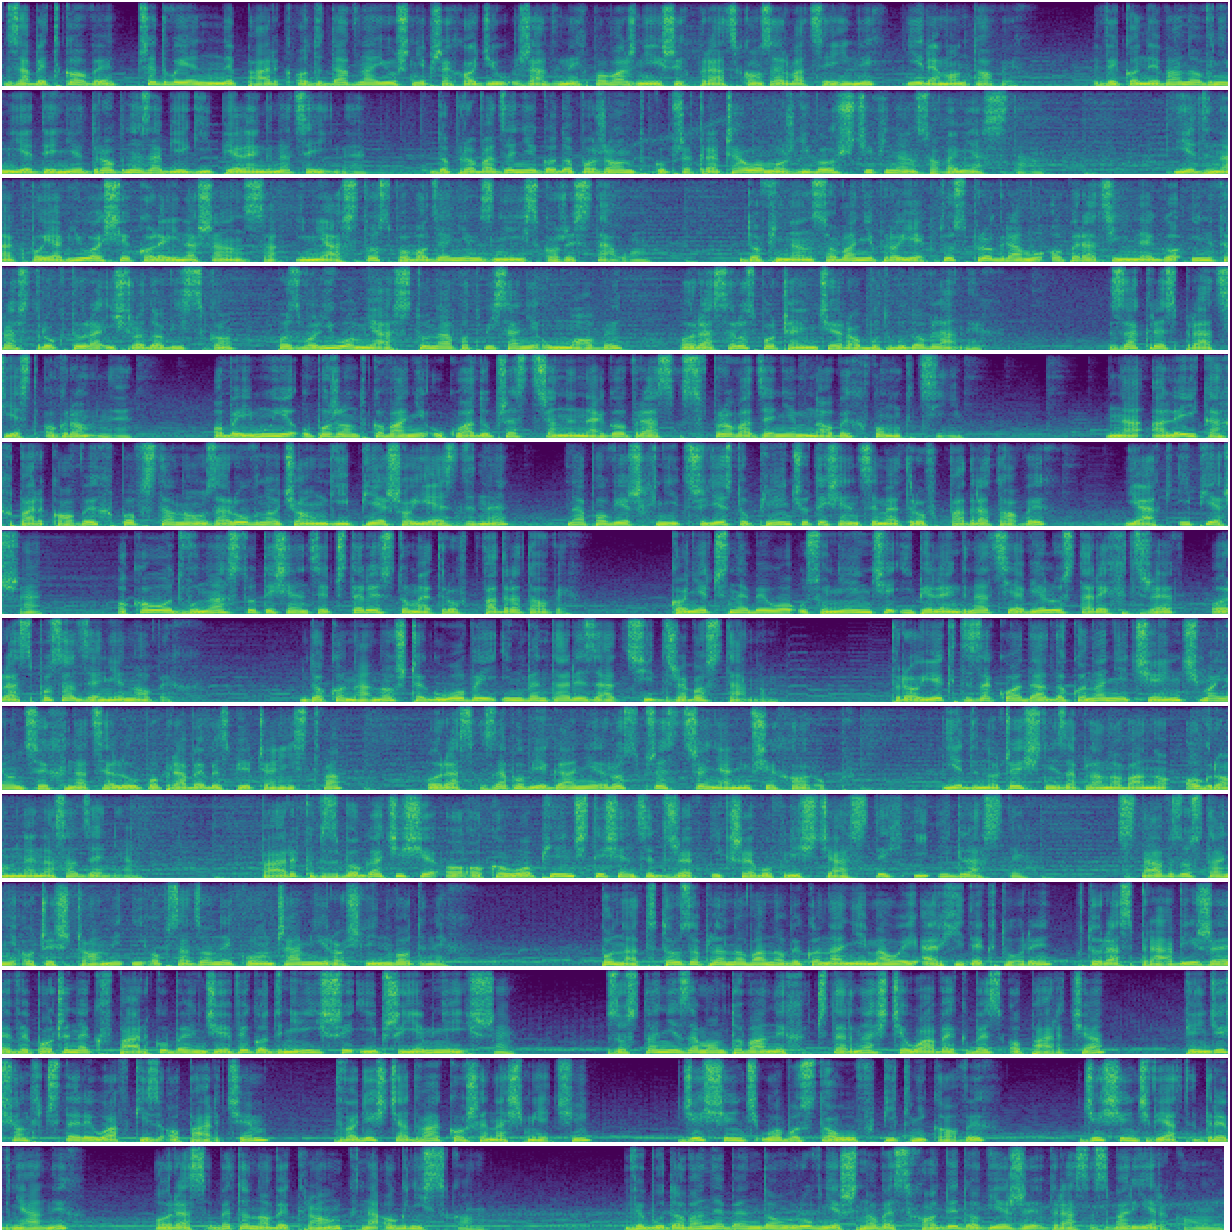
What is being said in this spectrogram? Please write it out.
Zabytkowy, przedwojenny park od dawna już nie przechodził żadnych poważniejszych prac konserwacyjnych i remontowych. Wykonywano w nim jedynie drobne zabiegi pielęgnacyjne. Doprowadzenie go do porządku przekraczało możliwości finansowe miasta. Jednak pojawiła się kolejna szansa i miasto z powodzeniem z niej skorzystało. Dofinansowanie projektu z programu operacyjnego Infrastruktura i Środowisko pozwoliło miastu na podpisanie umowy oraz rozpoczęcie robót budowlanych. Zakres prac jest ogromny. Obejmuje uporządkowanie układu przestrzennego wraz z wprowadzeniem nowych funkcji. Na alejkach parkowych powstaną zarówno ciągi pieszo-jezdne na powierzchni 35 tysięcy m2, jak i piesze, około 12 400 m2. Konieczne było usunięcie i pielęgnacja wielu starych drzew oraz posadzenie nowych. Dokonano szczegółowej inwentaryzacji drzewostanu. Projekt zakłada dokonanie cięć mających na celu poprawę bezpieczeństwa oraz zapobieganie rozprzestrzenianiu się chorób. Jednocześnie zaplanowano ogromne nasadzenia. Park wzbogaci się o około 5000 drzew i krzewów liściastych i iglastych. Staw zostanie oczyszczony i obsadzony kłączami roślin wodnych. Ponadto zaplanowano wykonanie małej architektury, która sprawi, że wypoczynek w parku będzie wygodniejszy i przyjemniejszy. Zostanie zamontowanych 14 ławek bez oparcia, 54 ławki z oparciem, 22 kosze na śmieci, 10 łowostołów piknikowych, 10 wiat drewnianych oraz betonowy krąg na ognisko. Wybudowane będą również nowe schody do wieży wraz z barierką.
